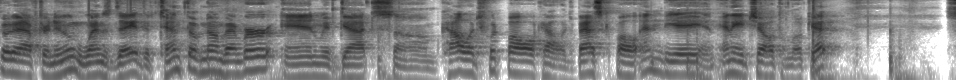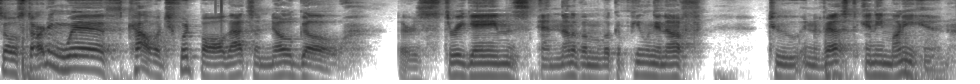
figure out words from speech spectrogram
Good afternoon, Wednesday, the 10th of November, and we've got some college football, college basketball, NBA, and NHL to look at. So, starting with college football, that's a no go. There's three games, and none of them look appealing enough to invest any money in.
